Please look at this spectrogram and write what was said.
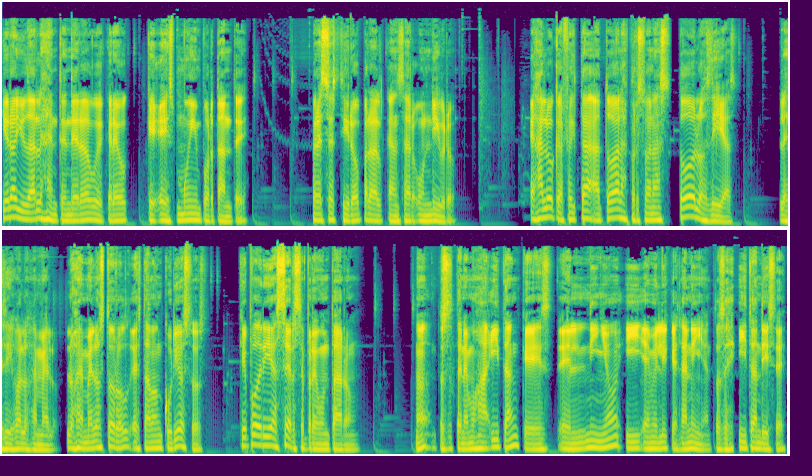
Quiero ayudarles a entender algo que creo que es muy importante. Fred se estiró para alcanzar un libro. Es algo que afecta a todas las personas todos los días, les dijo a los gemelos. Los gemelos Toro estaban curiosos. ¿Qué podría ser? se preguntaron. Entonces tenemos a Ethan, que es el niño, y Emily, que es la niña. Entonces Ethan dice,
